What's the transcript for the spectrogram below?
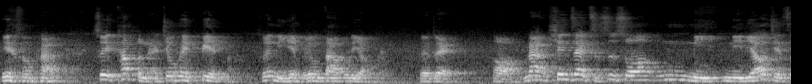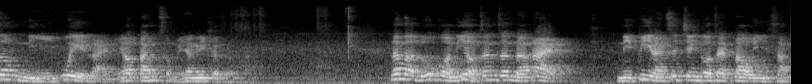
你懂吗？所以它本来就会变嘛，所以你也不用大不了嘛，对不对？哦，那现在只是说，你你了解之后，你未来你要当什么样一个人？那么如果你有真正的爱，你必然是建构在道义上。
